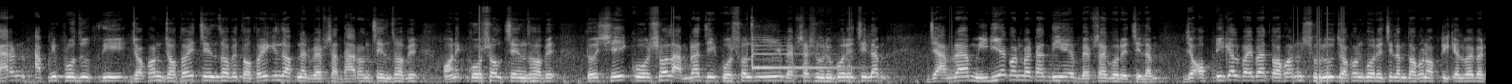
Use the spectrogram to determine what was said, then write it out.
কারণ আপনি প্রযুক্তি যখন যতই চেঞ্জ হবে, ততই কিন্তু আপনার ব্যবসার ধারণ চেঞ্জ হবে, অনেক কৌশল চেঞ্জ হবে। তো সেই কৌশল, আমরা যে কৌশল নিয়ে ব্যবসা শুরু করেছিলাম, যে আমরা মিডিয়া কনভার্টার দিয়ে ব্যবসা করেছিলাম, যে অপটিক্যাল ফাইবার তখন শুরু যখন করেছিলাম, তখন অপটিক্যাল ফাইবার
